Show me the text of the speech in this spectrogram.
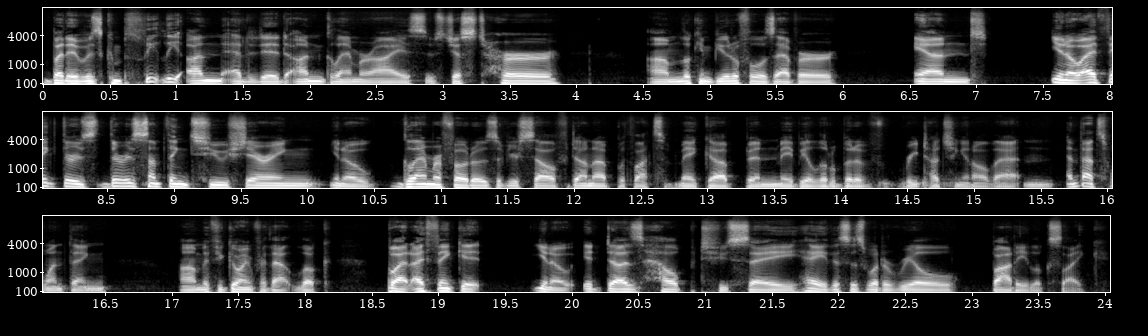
but it was completely unedited, unglamorized. It was just her um, looking beautiful as ever, and you know I think there's there is something to sharing you know glamour photos of yourself done up with lots of makeup and maybe a little bit of retouching and all that, and and that's one thing um, if you're going for that look. But I think it, you know, it does help to say, hey, this is what a real body looks like,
